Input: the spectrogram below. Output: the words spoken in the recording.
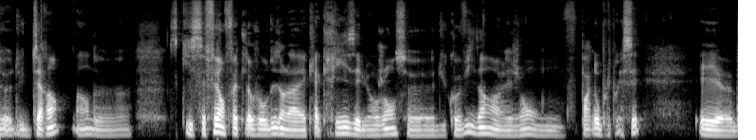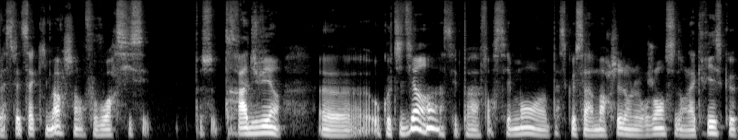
euh, du terrain, hein, de ce qui s'est fait en fait là aujourd'hui avec la crise et l'urgence du Covid. Hein, les gens ont pareil au plus pressé, et bah, c'est peut-être ça qui marche. Il hein. faut voir si c'est peut se traduire au quotidien. C'est pas forcément parce que ça a marché dans l'urgence et dans la crise que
